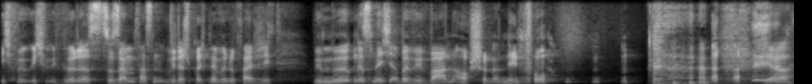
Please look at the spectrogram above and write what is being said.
ich, ich, ich würde es zusammenfassen, widersprich mir, wenn du falsch liegst. Wir mögen es nicht, aber wir waren auch schon an den Punkten. ja.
